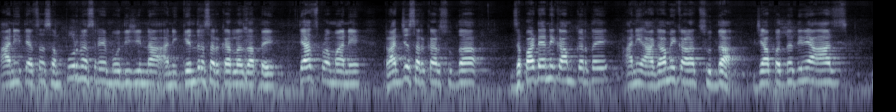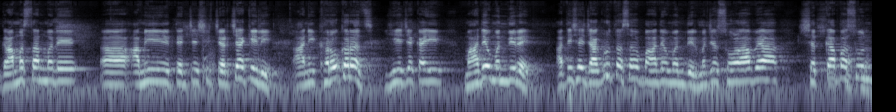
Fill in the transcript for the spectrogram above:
आणि त्याचं संपूर्ण श्रेय मोदीजींना आणि केंद्र सरकारला जातं आहे. त्याचप्रमाणे राज्य सरकारसुद्धा झपाट्याने काम करतं आहे आणि आगामी काळात सुद्धा ज्या पद्धतीने आज ग्रामस्थांमध्ये आम्ही त्यांच्याशी चर्चा केली आणि खरोखरच हे जे काही महादेव मंदिर आहे अतिशय जागृत असं महादेव मंदिर म्हणजे सोळाव्या शतकापासून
